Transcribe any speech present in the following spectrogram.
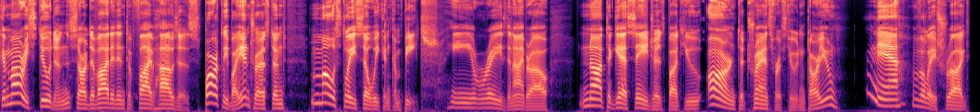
Kinmari students are divided into five houses, partly by interest and Mostly so we can compete. He raised an eyebrow. Not to guess ages, but you aren't a transfer student, are you? Nah, Valet shrugged.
